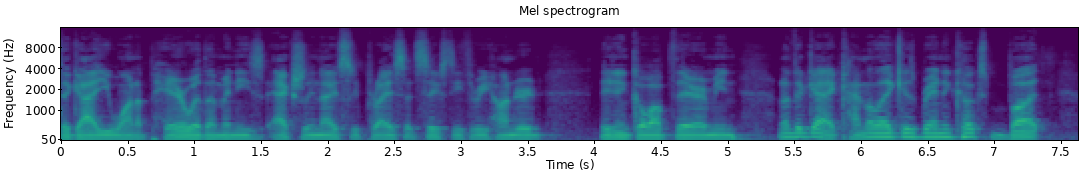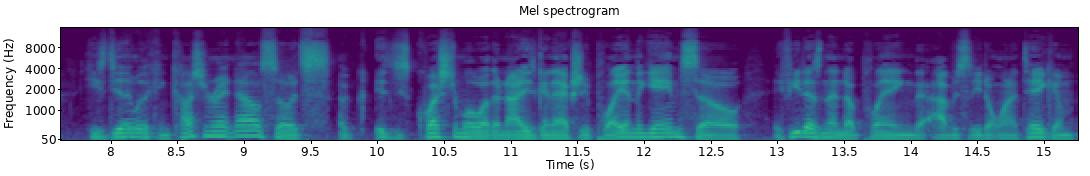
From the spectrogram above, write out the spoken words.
the guy you want to pair with him, and he's actually nicely priced at 6,300. They didn't go up there. I mean, another guy I kind of like is Brandin Cooks, but he's dealing with a concussion right now, so it's a, it's questionable whether or not he's going to actually play in the game. So if he doesn't end up playing, that obviously you don't want to take him.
